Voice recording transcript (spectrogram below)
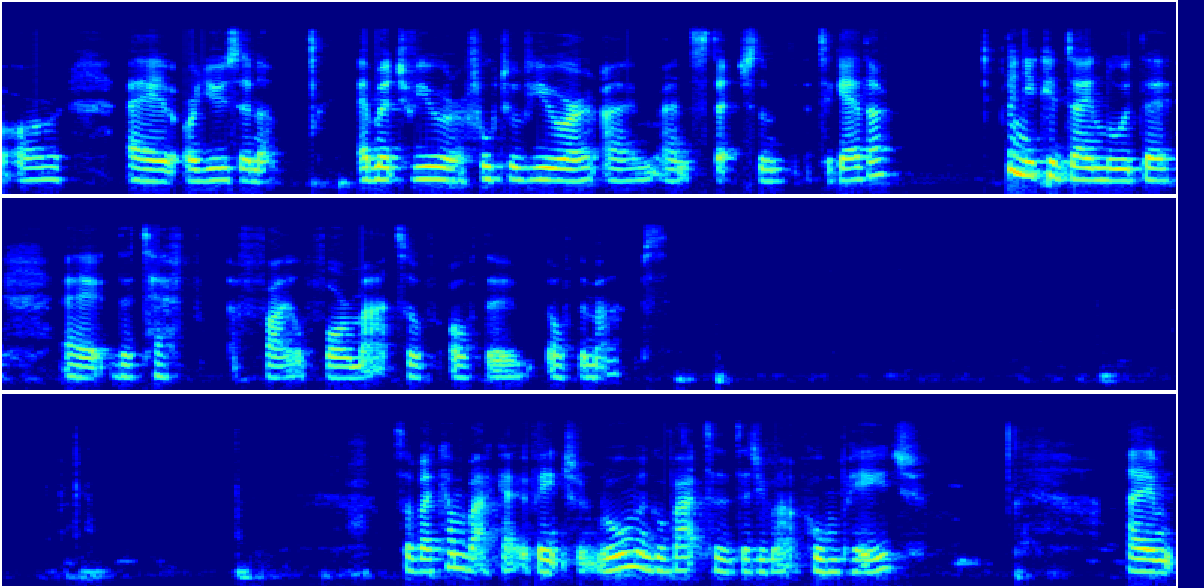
or, uh, or use in a image viewer or photo viewer um, and stitch them together. And you can download the, uh, the TIFF file formats of, of, the, of the maps. So if I come back out of ancient Roam and go back to the Digimap homepage, um,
